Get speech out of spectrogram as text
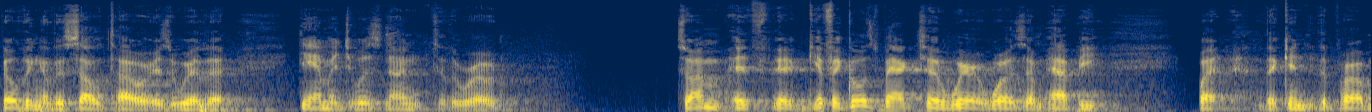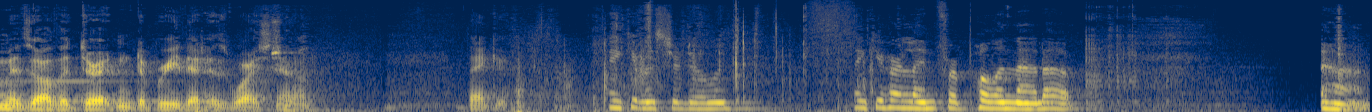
building of the cell tower is where the damage was done to the road. So I'm, if, if it goes back to where it was, I'm happy, but the, con- the problem is all the dirt and debris that has washed down. Thank you. Thank you, Mr. Doolin. Thank you, Harlan, for pulling that up. Um,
